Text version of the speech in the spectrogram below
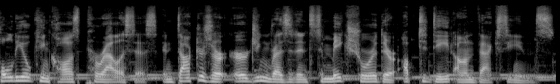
Polio can cause paralysis, and doctors are urging residents to make sure they're up to date on vaccines.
